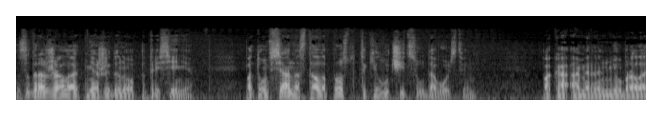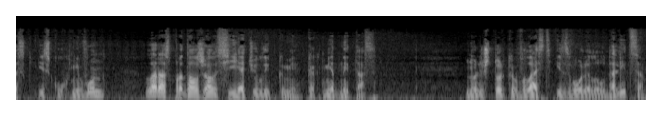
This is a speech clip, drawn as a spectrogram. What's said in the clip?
задрожало от неожиданного потрясения. Потом вся она стала просто-таки лучиться удовольствием. Пока Амерлин не убралась из кухни вон, Ларас продолжала сиять улыбками, как медный таз. Но лишь только власть изволила удалиться,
